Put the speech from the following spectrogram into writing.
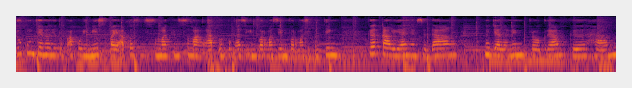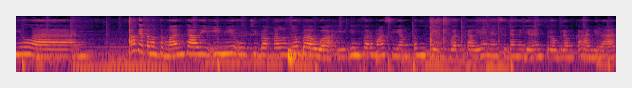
dukung channel YouTube aku ini supaya aku semakin semangat untuk ngasih informasi-informasi penting ke kalian yang sedang ngejalanin program kehamilan. Oke teman-teman, kali ini Uci bakal ngebawain informasi yang penting buat kalian yang sedang ngejalanin program kehamilan.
